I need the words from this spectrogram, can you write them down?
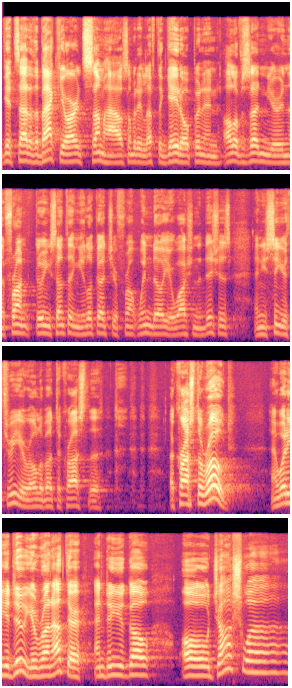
gets out of the backyard somehow, somebody left the gate open and all of a sudden you're in the front doing something, you look out your front window, you're washing the dishes, and you see your three-year-old about to cross the, across the road. And what do you do? You run out there and do you go, oh Joshua?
